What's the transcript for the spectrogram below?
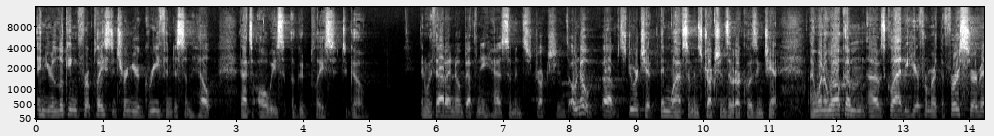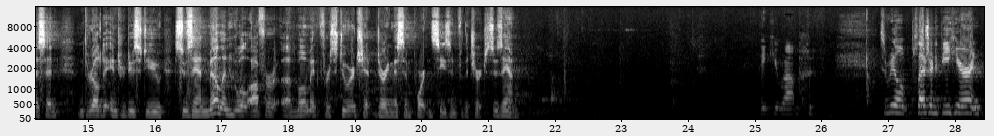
and you're looking for a place to turn your grief into some help, that's always a good place to go. And with that, I know Bethany has some instructions. Oh, no, uh, stewardship. Then we'll have some instructions about our closing chant. I want to welcome, uh, I was glad to hear from her at the first service, and I'm thrilled to introduce to you Suzanne Mellon, who will offer a moment for stewardship during this important season for the church. Suzanne. Thank you, Rob. It's a real pleasure to be here and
